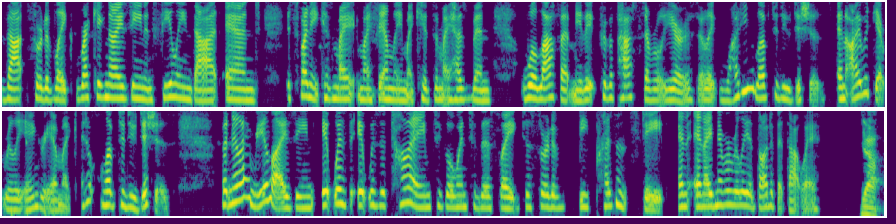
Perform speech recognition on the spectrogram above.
that sort of like recognizing and feeling that. And it's funny because my, my family, my kids and my husband will laugh at me. They, for the past several years, they're like, why do you love to do dishes? And I would get really angry. I'm like, I don't love to do dishes. But now I'm realizing it was, it was a time to go into this, like just sort of be present state. And, and I never really had thought of it that way. Yeah.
